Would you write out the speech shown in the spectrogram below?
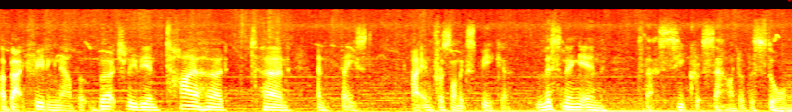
are back feeding now, but virtually the entire herd turned and faced our infrasonic speaker, listening in to that secret sound of the storm.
